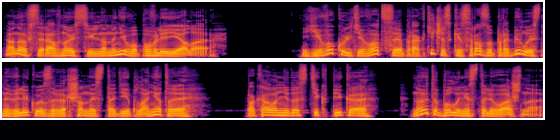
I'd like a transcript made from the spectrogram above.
она все равно сильно на него повлияла. Его культивация практически сразу пробилась на великую завершенной стадии планеты, пока он не достиг пика, но это было не столь важно.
